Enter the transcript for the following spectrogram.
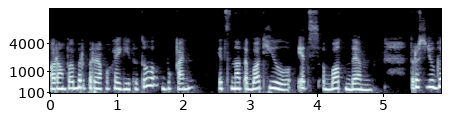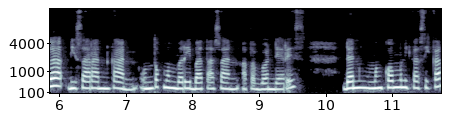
orang tua berperilaku kayak gitu tuh bukan it's not about you it's about them. Terus juga disarankan untuk memberi batasan atau boundaries dan mengkomunikasikan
